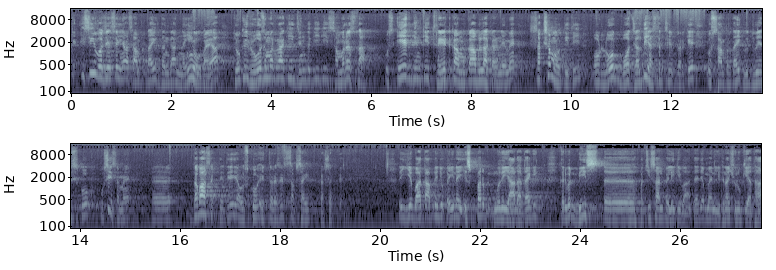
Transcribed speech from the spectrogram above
कि इसी वजह से यहाँ सांप्रदायिक दंगा नहीं हो पाया, क्योंकि रोज़मर्रा की ज़िंदगी की समरसता उस एक दिन की थ्रेट का मुकाबला करने में सक्षम होती थी और लोग बहुत जल्दी हस्तक्षेप करके उस सांप्रदायिक विद्वेष को उसी समय दबा सकते थे या उसको एक तरह से सबसाइड कर सकते थे। तो ये बात आपने जो कही ना, इस पर मुझे याद आता है कि करीबन 20-25 साल पहले की बात है। जब मैंने लिखना शुरू किया था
